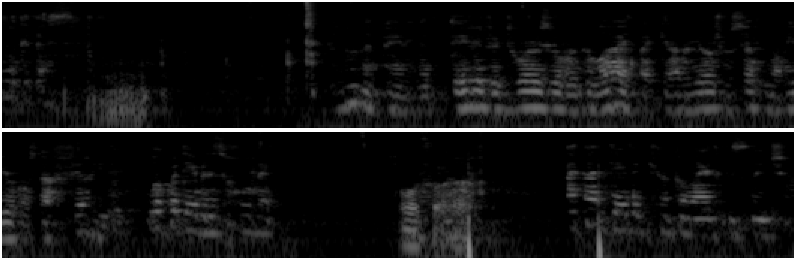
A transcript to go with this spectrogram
Look at this. You know that painting, that David Victorious over Goliath by Gabriel Joseph Marie Augustin Ferrier. Look what David is holding. What's that? I thought David killed Goliath with a slingshot.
